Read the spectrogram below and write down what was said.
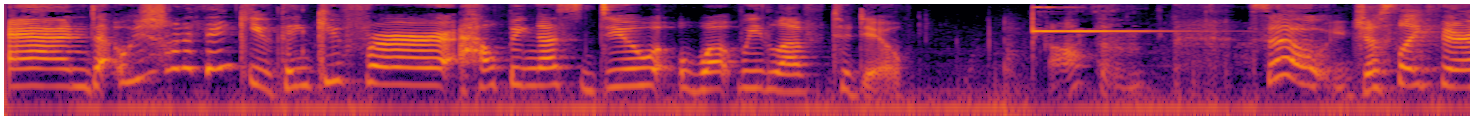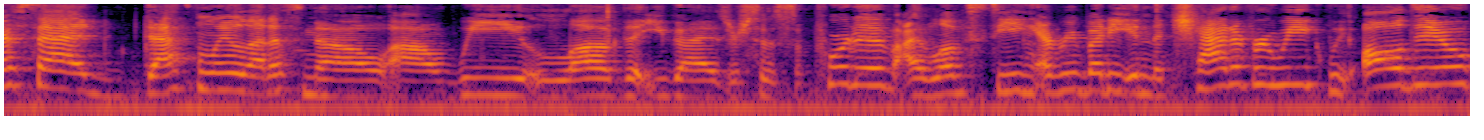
And we just want to thank you. Thank you for helping us do what we love to do. Awesome. So, just like Farah said, definitely let us know. Uh, we love that you guys are so supportive. I love seeing everybody in the chat every week. We all do.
